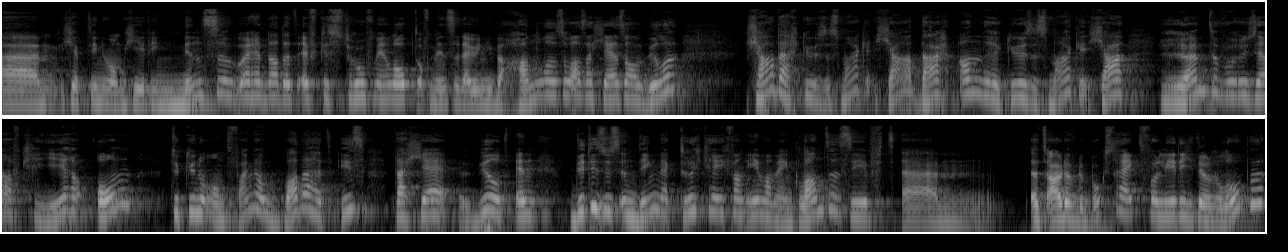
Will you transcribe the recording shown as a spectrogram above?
Um, je hebt in je omgeving mensen waar dat het even stroef mee loopt, of mensen die je niet behandelen zoals dat jij zou willen. Ga daar keuzes maken. Ga daar andere keuzes maken. Ga ruimte voor jezelf creëren om te kunnen ontvangen wat het is dat jij wilt. En dit is dus een ding dat ik terugkreeg van een van mijn klanten. Ze heeft um, het out of the box traject volledig doorlopen.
